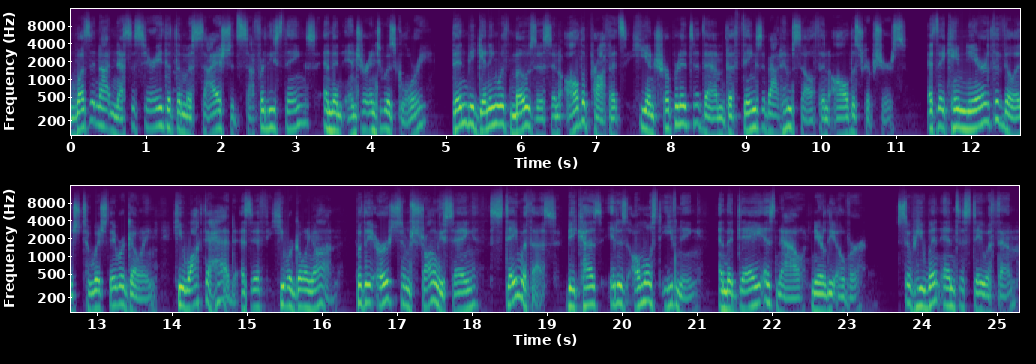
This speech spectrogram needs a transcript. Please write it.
Was it not necessary that the Messiah should suffer these things and then enter into his glory? Then, beginning with Moses and all the prophets, he interpreted to them the things about himself in all the scriptures. As they came near the village to which they were going, he walked ahead as if he were going on. But they urged him strongly, saying, Stay with us, because it is almost evening, and the day is now nearly over. So he went in to stay with them.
